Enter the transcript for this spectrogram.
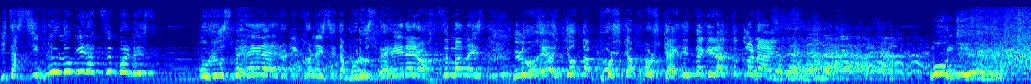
Eta ziblolo geratzen banaiz. Buruz behera eroriko naiz eta buruz behera erortzen banaiz. Lurrean jota puska-puska eginda geratuko naiz. Mon Dieu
